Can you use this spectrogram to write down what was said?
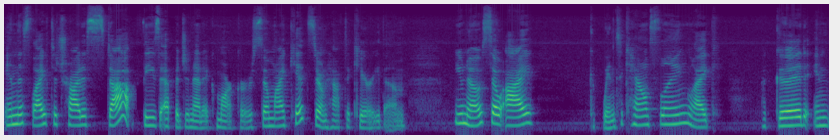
in this life to try to stop these epigenetic markers so my kids don't have to carry them. You know, so I went to counseling like a good, in,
